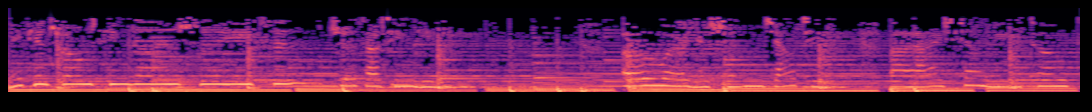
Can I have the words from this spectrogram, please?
每天重新认识一次，制造心意，偶尔眼神交集，把爱向你投递。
